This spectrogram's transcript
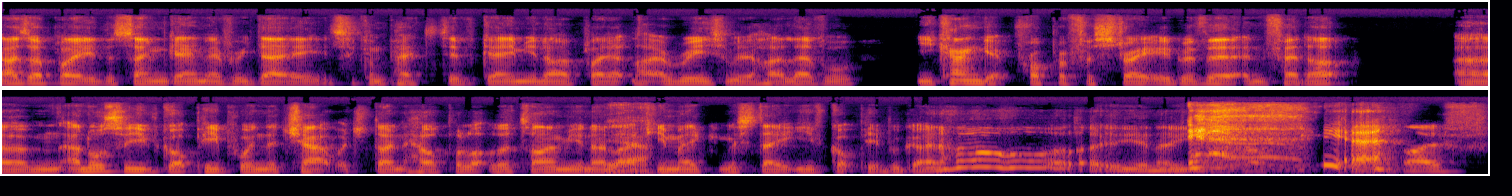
as I play the same game every day, it's a competitive game. You know, I play at like a reasonably high level. You can get proper frustrated with it and fed up. Um, and also, you've got people in the chat which don't help a lot of the time. You know, like Yeah. if you make a mistake, you've got people going, "Oh, you know, yeah. life."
